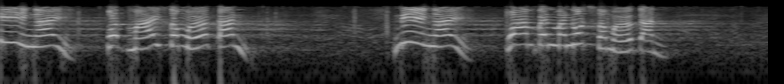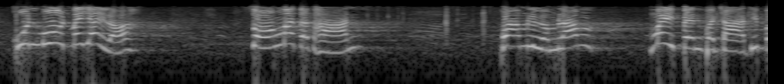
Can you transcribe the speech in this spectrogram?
นี่ไง กฎหมายเสมอกัน นี่ไง ความเป็นมนุษย์เสมอกัน คุณพูดไม่ใช่เหรอ สองมาตรฐาน ความเหลื่อมล้ำไม่เป็นประชาธิป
